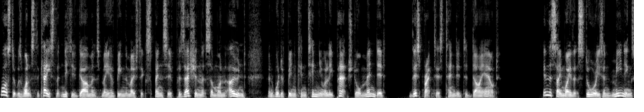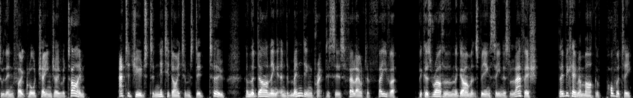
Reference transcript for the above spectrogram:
Whilst it was once the case that knitted garments may have been the most expensive possession that someone owned, and would have been continually patched or mended, this practice tended to die out. In the same way that stories and meanings within folklore change over time, attitudes to knitted items did too, and the darning and mending practices fell out of favour, because rather than the garments being seen as lavish, they became a mark of poverty.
